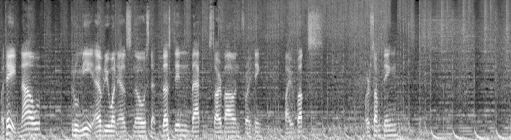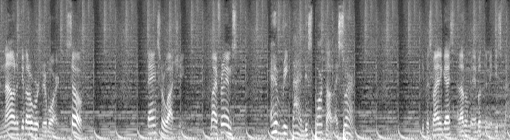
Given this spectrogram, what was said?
But hey, now through me, everyone else knows that Dustin backed Starbound for I think five bucks or something. And now let's get our reward. So, thanks for watching. My friends, every time this portal, I swear. Keep smiling guys, I love I'm able to make you smile.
